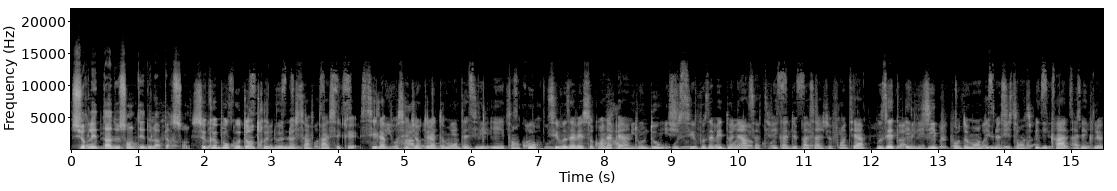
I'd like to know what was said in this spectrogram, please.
sur l'état de santé de la personne. Ce que beaucoup d'entre nous ne savent pas, c'est que si la procédure de la demande d'asile est en cours, si vous avez ce qu'on appelle un doudou ou si vous avez donné un certificat de passage de frontière, vous êtes éligible pour demander une assistance médicale avec le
